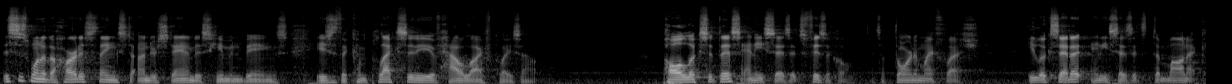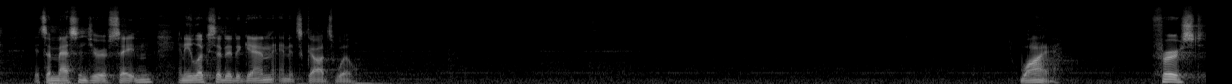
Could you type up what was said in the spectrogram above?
This is one of the hardest things to understand as human beings is the complexity of how life plays out. Paul looks at this and he says it's physical. It's a thorn in my flesh. He looks at it and he says it's demonic. It's a messenger of Satan. And he looks at it again and it's God's will. Why? First,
